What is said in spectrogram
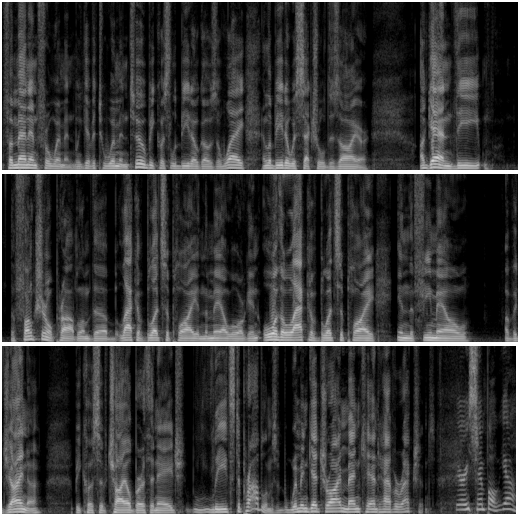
for men and for women. We give it to women too because libido goes away, and libido is sexual desire. Again, the the functional problem, the lack of blood supply in the male organ, or the lack of blood supply in the female uh, vagina, because of childbirth and age leads to problems. Women get dry, men can't have erections. Very simple, yeah.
